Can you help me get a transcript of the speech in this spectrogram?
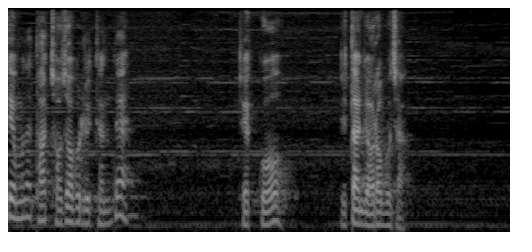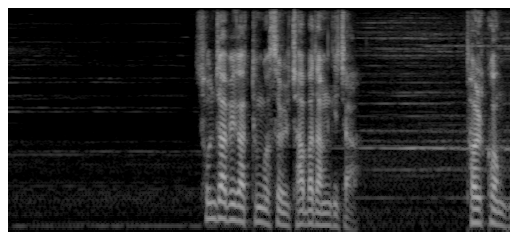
때문에 다 젖어버릴 텐데. 됐고, 일단 열어보자. 손잡이 같은 것을 잡아당기자 덜컹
